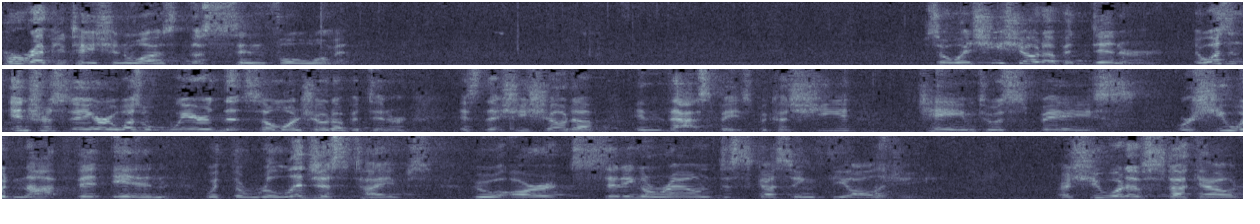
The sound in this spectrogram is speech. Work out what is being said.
Her reputation was the sinful woman. So when she showed up at dinner, it wasn't interesting or it wasn't weird that someone showed up at dinner. It's that she showed up in that space because she came to a space where she would not fit in with the religious types who are sitting around discussing theology. Or she would have stuck out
